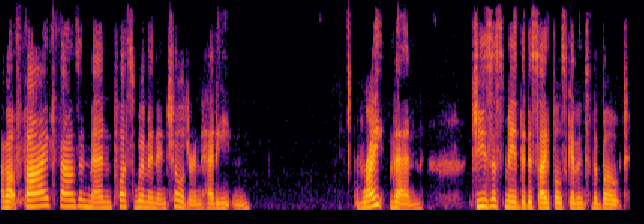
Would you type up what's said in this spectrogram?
About 5,000 men, plus women and children, had eaten. Right then, Jesus made the disciples get into the boat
